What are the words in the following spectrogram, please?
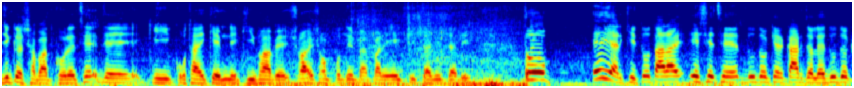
জিজ্ঞাসাবাদ করেছে যে কি, কোথায়, কেমনে, কীভাবে, সহায় সম্পত্তির ব্যাপারে এই ইত্যাদি ইত্যাদি। তো এই আর কি। তো তারা এসেছে দুদকের কার্যালয়ে। দুদক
